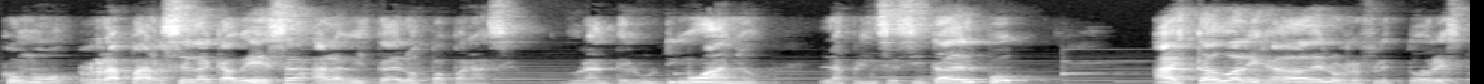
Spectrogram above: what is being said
como raparse la cabeza a la vista de los paparazzi. Durante el último año, la princesita del pop ha estado alejada de los reflectores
